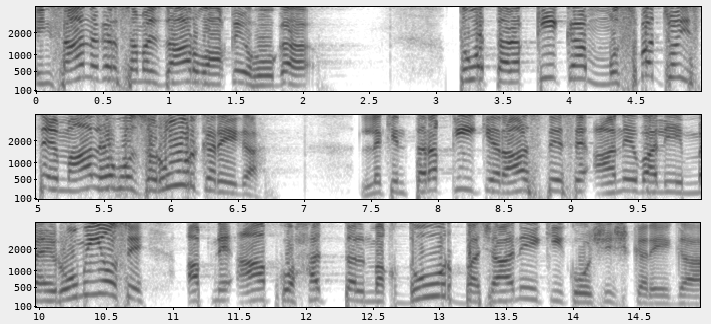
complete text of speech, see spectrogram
इंसान अगर समझदार वाक़ होगा तो वह तरक्की का मुस्बत जो इस्तेमाल है वो ज़रूर करेगा। लेकिन तरक्की के रास्ते से आने वाली महरूमियों से अपने आप को हद तल मकदूर बचाने की कोशिश करेगा।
